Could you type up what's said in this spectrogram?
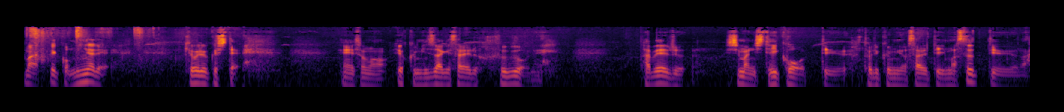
まあ、結構みんなで協力して、えー、そのよく水揚げされるフグをね食べる島にしていこうっていう取り組みをされていますっていうような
